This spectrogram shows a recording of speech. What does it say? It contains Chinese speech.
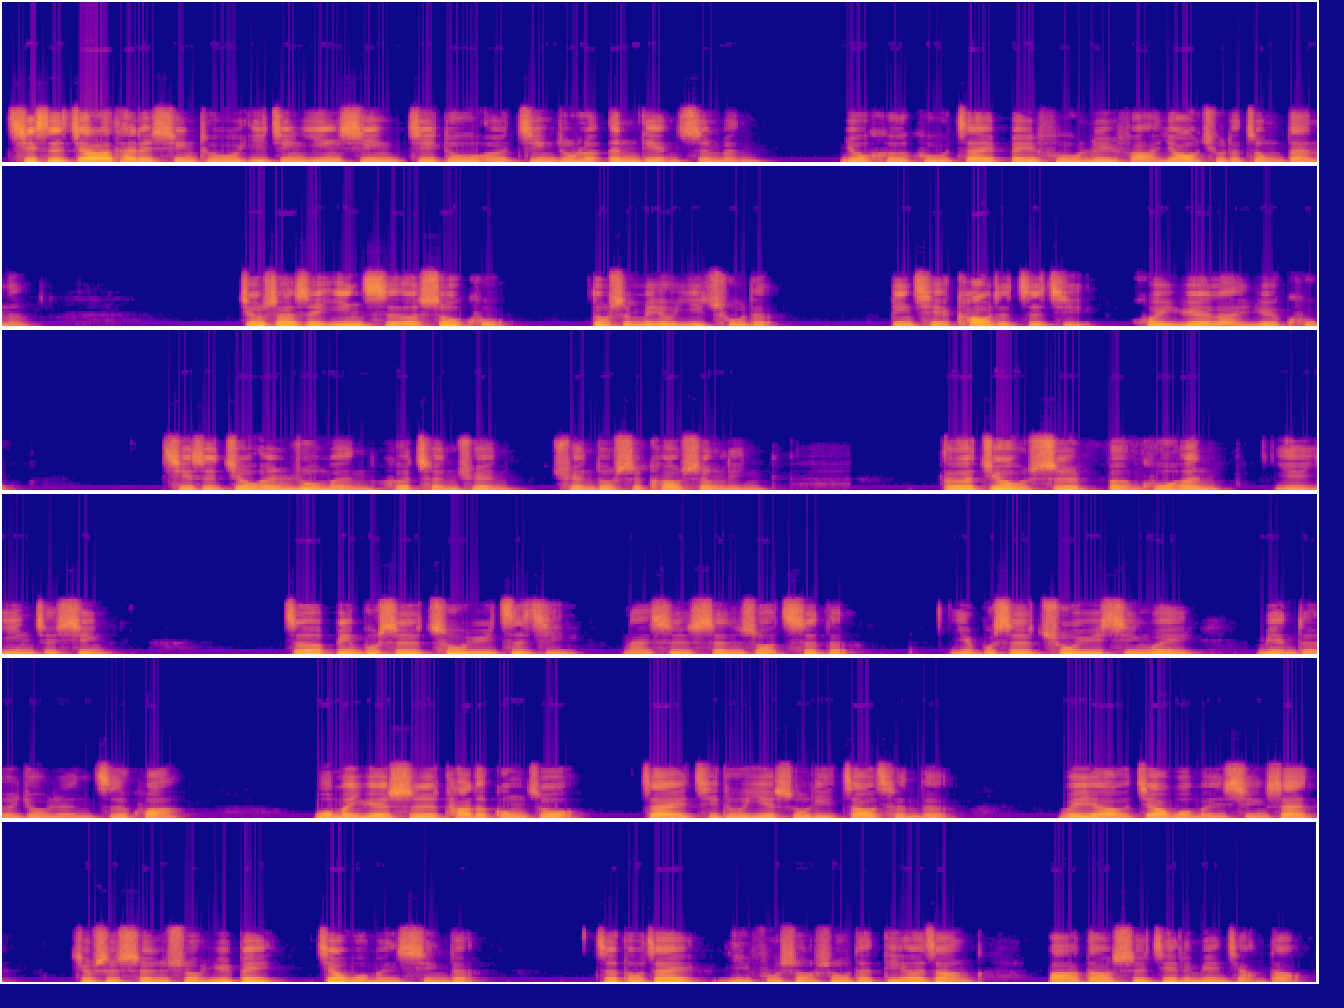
其实，加拉太的信徒已经因信基督而进入了恩典之门，又何苦再背负律法要求的重担呢？就算是因此而受苦，都是没有益处的，并且靠着自己会越来越苦。其实救恩入门和成全，全都是靠圣灵。得救是本乎恩，也因着信。这并不是出于自己，乃是神所赐的；也不是出于行为，免得有人自夸。我们原是他的工作，在基督耶稣里造成的。为要叫我们行善，就是神所预备叫我们行的，这都在以弗所书的第二章八到十节里面讲到。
